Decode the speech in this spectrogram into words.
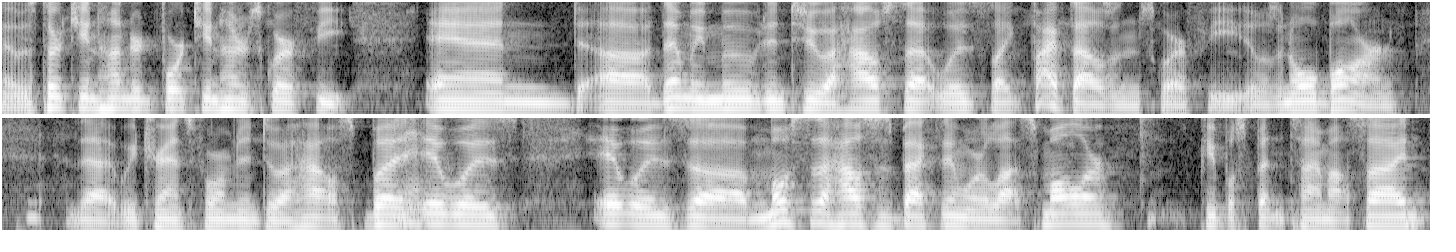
It was 1,300, 1,400 square feet. And uh, then we moved into a house that was like 5,000 square feet. It was an old barn that we transformed into a house. But it was, it was uh, most of the houses back then were a lot smaller. People spent time outside.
